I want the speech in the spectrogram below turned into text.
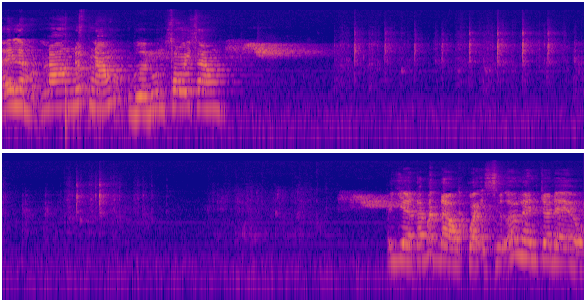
đây là một lon nước nóng, vừa đun sôi xong. Bây giờ ta bắt đầu quậy sữa lên cho đều.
